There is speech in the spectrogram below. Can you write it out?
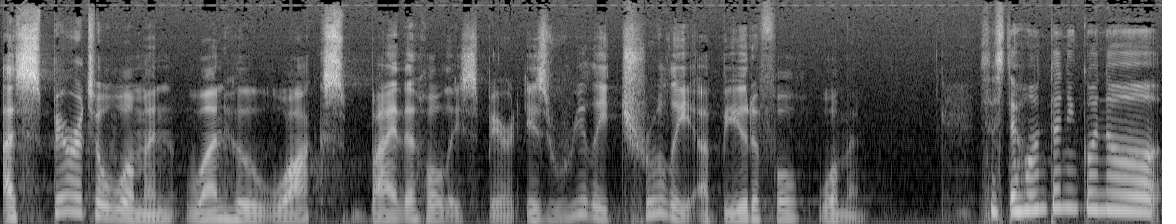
a spiritual woman, one who walks by the Holy Spirit, is really, truly a beautiful woman. そして本当にこの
